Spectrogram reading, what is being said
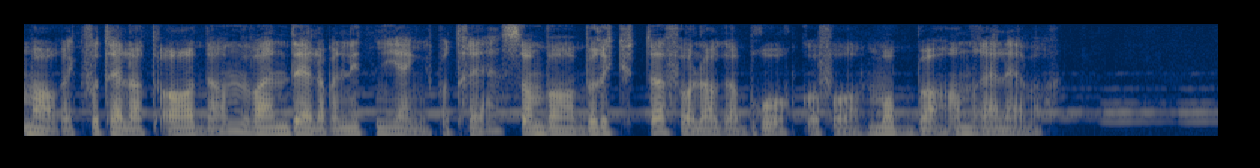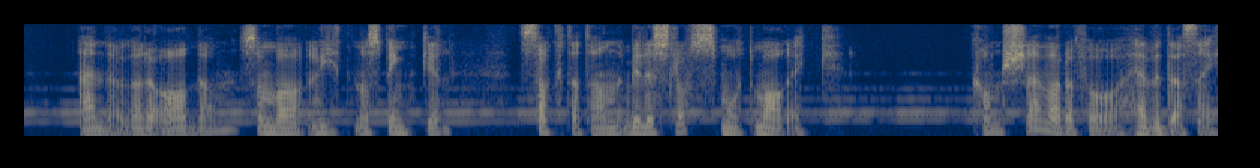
Marek forteller at Adam var en del av en liten gjeng på tre som var berykta for å lage bråk og få mobba andre elever. En dag hadde Adam, som var liten og spinkel, sagt at han ville slåss mot Marek. Kanskje var det for å hevde seg.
